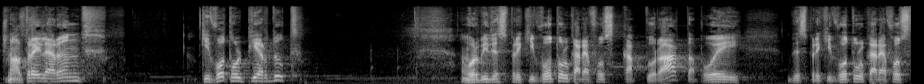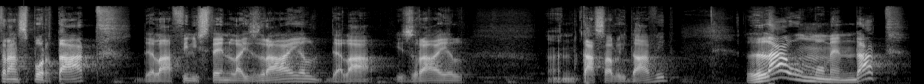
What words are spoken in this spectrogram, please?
Și în al treilea rând, chivotul pierdut. Am vorbit despre chivotul care a fost capturat, apoi despre chivotul care a fost transportat de la Filisteni la Israel, de la Israel în casa lui David. La un moment dat,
